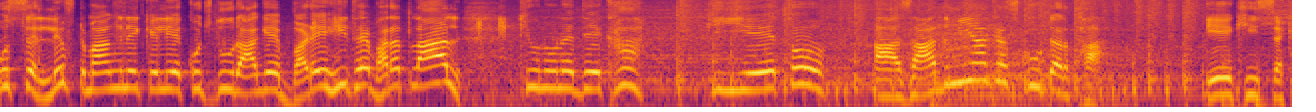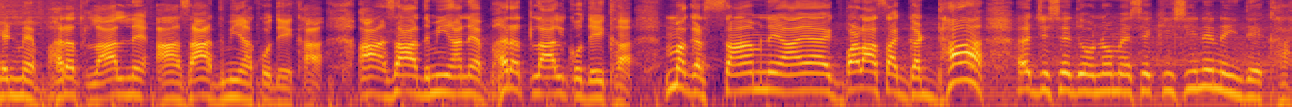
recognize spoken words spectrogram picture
उससे लिफ्ट मांगने के लिए कुछ दूर आगे बड़े ही थे भरतलाल, कि उन्होंने देखा कि ये तो आज़ाद मियाँ का स्कूटर था। एक ही सेकंड में भरत लाल ने आज़ाद मिया को देखा, आज़ाद मिया ने भरत लाल को देखा, मगर सामने आया एक बड़ा सा गड्ढा, जिसे दोनों में से किसी ने नहीं देखा।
